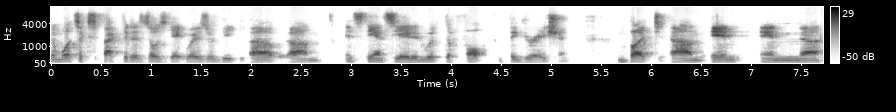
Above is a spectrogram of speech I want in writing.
then what's expected is those gateways would be uh, um, instantiated with default configuration. But um, in, in uh,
